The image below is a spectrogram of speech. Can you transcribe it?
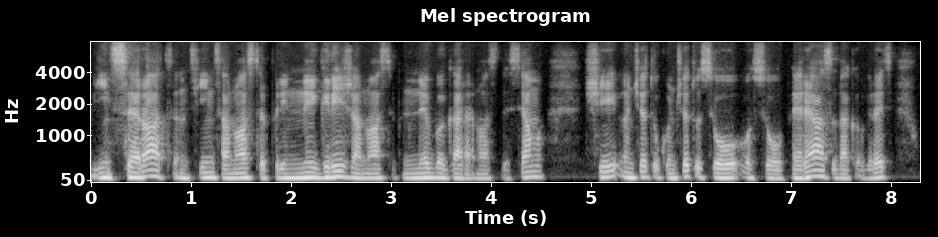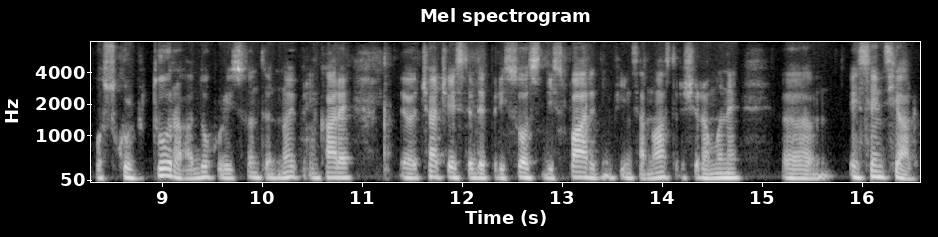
inserat în ființa noastră prin negrija noastră, prin nebăgarea noastră de seamă și încetul cu încetul se, o, se operează, dacă vreți, o sculptură a Duhului Sfânt în noi prin care uh, ceea ce este deprisos dispare din ființa noastră și rămâne uh, esențial.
